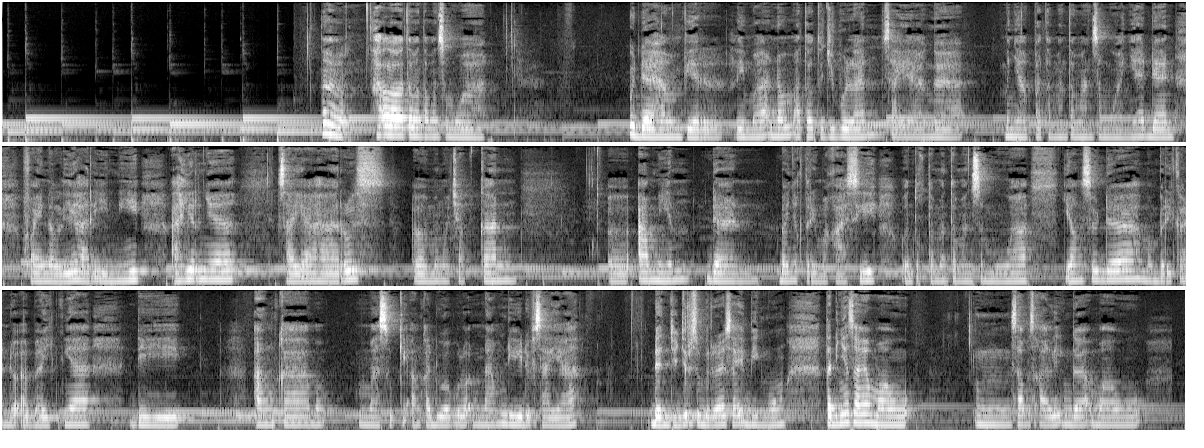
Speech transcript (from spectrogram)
Nah, halo teman-teman semua. Udah hampir 5, 6 atau 7 bulan saya nggak menyapa teman-teman semuanya dan finally hari ini akhirnya saya harus uh, mengucapkan uh, amin dan banyak terima kasih untuk teman-teman semua yang sudah memberikan doa baiknya di angka memasuki angka 26 di hidup saya. Dan jujur sebenarnya saya bingung. Tadinya saya mau mm, sama sekali nggak mau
